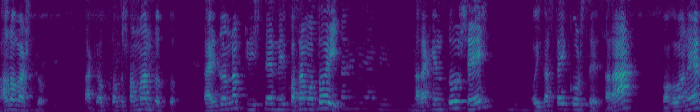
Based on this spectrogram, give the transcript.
ভালোবাসতো, তাকে অত্যন্ত সম্মান করত। তাই জন্য কৃষ্ণের কথা মতোই তারা কিন্তু সেই ওই কাজটাই করছে। তারা ভগবানের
